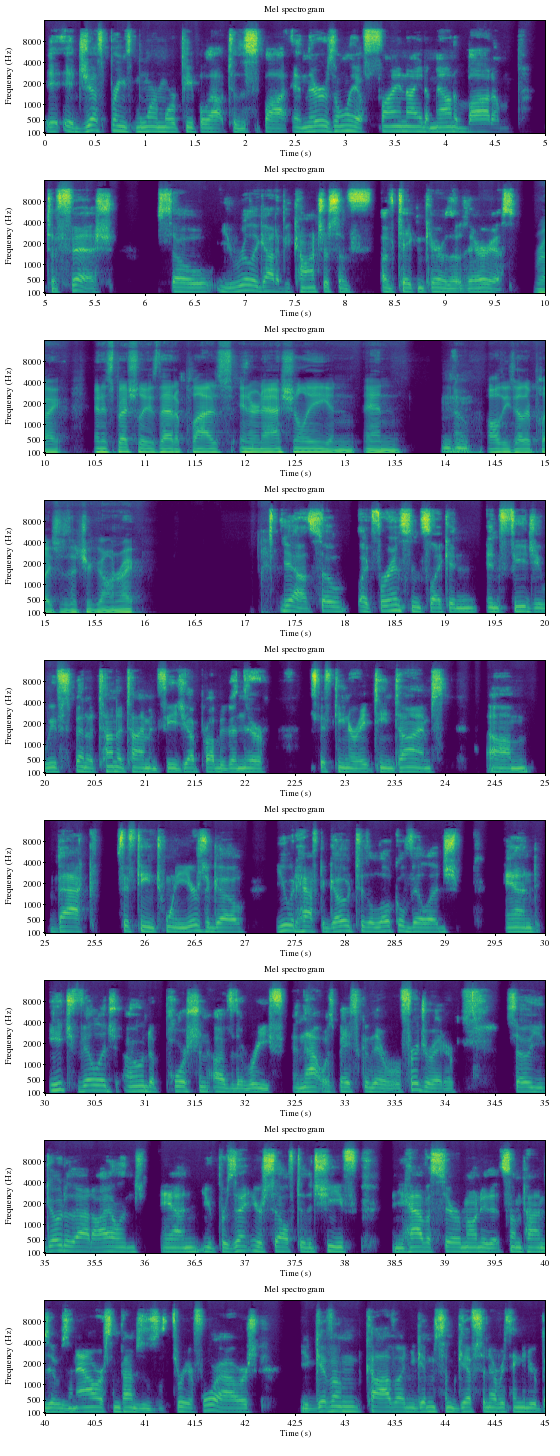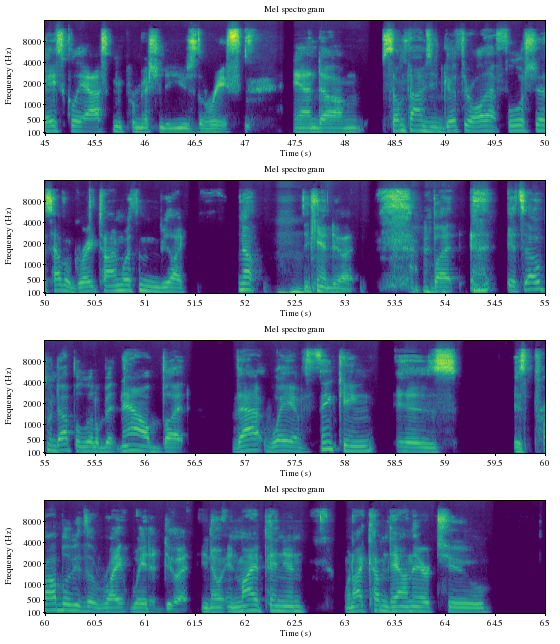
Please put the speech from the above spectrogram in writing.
it, it just brings more and more people out to the spot. And there's only a finite amount of bottom to fish. So you really got to be conscious of of taking care of those areas. Right. And especially as that applies internationally and and you know, Mhm. all these other places that you're going, right? Yeah. So, like for instance, like in in Fiji, we've spent a ton of time in Fiji. I've probably been there 15 or 18 times. Um, back 15, 20 years ago, you would have to go to the local village, and each village owned a portion of the reef, and that was basically their refrigerator. So you go to that island and you present yourself to the chief, and you have a ceremony that sometimes it was an hour, sometimes it was three or four hours. You give them kava and you give them some gifts and everything, and you're basically asking permission to use the reef. And um, sometimes you'd go through all that foolishness, have a great time with them, and be like, "No, you can't do it." but it's opened up a little bit now. But that way of thinking is is probably the right way to do it. You know, in my opinion, when I come down there to,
